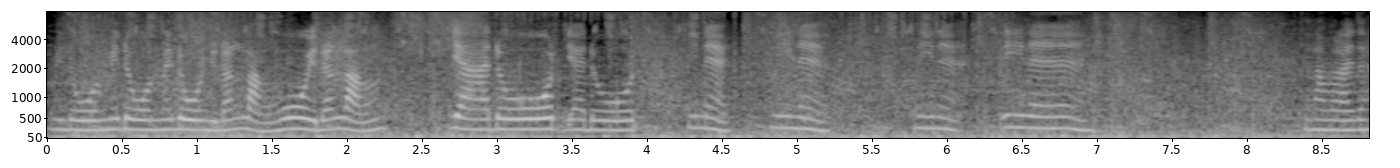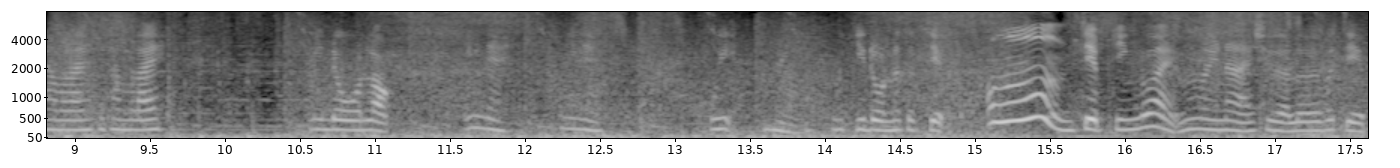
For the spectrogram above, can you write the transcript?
ไม่โดนไม่โดนไม่โดนอยู่ด้านหลังโว้ยด้านหลัง อย่าโดดอย่าโดด นี่แน่นี่แน่นี่แน่นี่แน่จะทำอะไรจะทำอะไรจะทำอะไรไม่โดนหรอก นี่แน่นี่แน่อุ้ยเมื่อกี้โดนน่าจะเจ็บ อืมเจ็บจริงด้วย ไม่น่าเชื่อเลยว่าเจ็บ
